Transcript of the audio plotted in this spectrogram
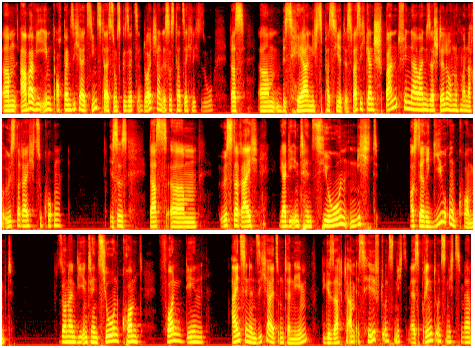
Ähm, aber wie eben auch beim Sicherheitsdienstleistungsgesetz in Deutschland ist es tatsächlich so, dass ähm, bisher nichts passiert ist. Was ich ganz spannend finde, aber an dieser Stelle, um nochmal nach Österreich zu gucken, ist es, dass ähm, Österreich ja die Intention nicht aus der Regierung kommt, sondern die Intention kommt von den einzelnen Sicherheitsunternehmen, die gesagt haben, es hilft uns nichts mehr, es bringt uns nichts mehr,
